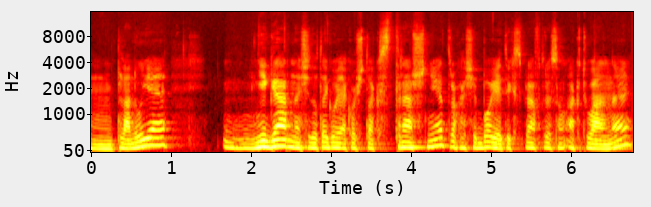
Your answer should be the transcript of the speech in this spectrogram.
mm, planuję. Nie garnę się do tego jakoś tak strasznie, trochę się boję tych spraw, które są aktualne.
